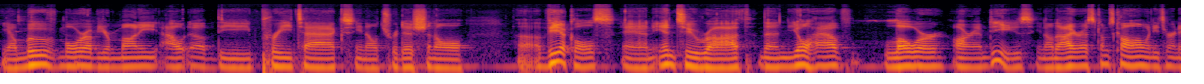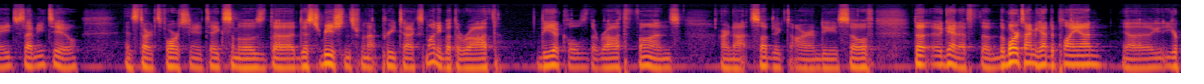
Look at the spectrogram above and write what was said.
you know, move more of your money out of the pre-tax, you know, traditional uh, vehicles and into Roth, then you'll have lower RMDs. You know, the IRS comes calling when you turn age 72 and starts forcing you to take some of those the distributions from that pre-tax money, but the Roth vehicles, the Roth funds, are not subject to RMD. So if the again, if the, the more time you had to plan, uh, you're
